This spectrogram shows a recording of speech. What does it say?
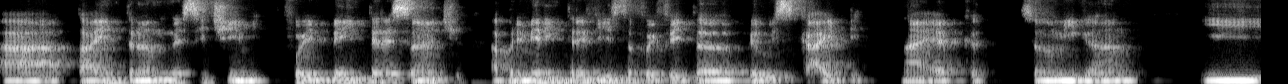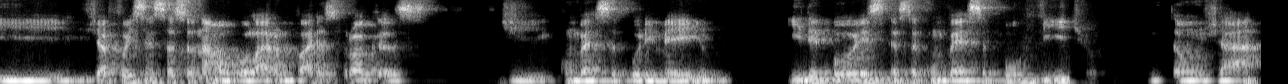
a estar tá entrando nesse time. Foi bem interessante. A primeira entrevista foi feita pelo Skype na época, se eu não me engano, e já foi sensacional. Rolaram várias trocas de conversa por e-mail e depois essa conversa por vídeo. Então já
